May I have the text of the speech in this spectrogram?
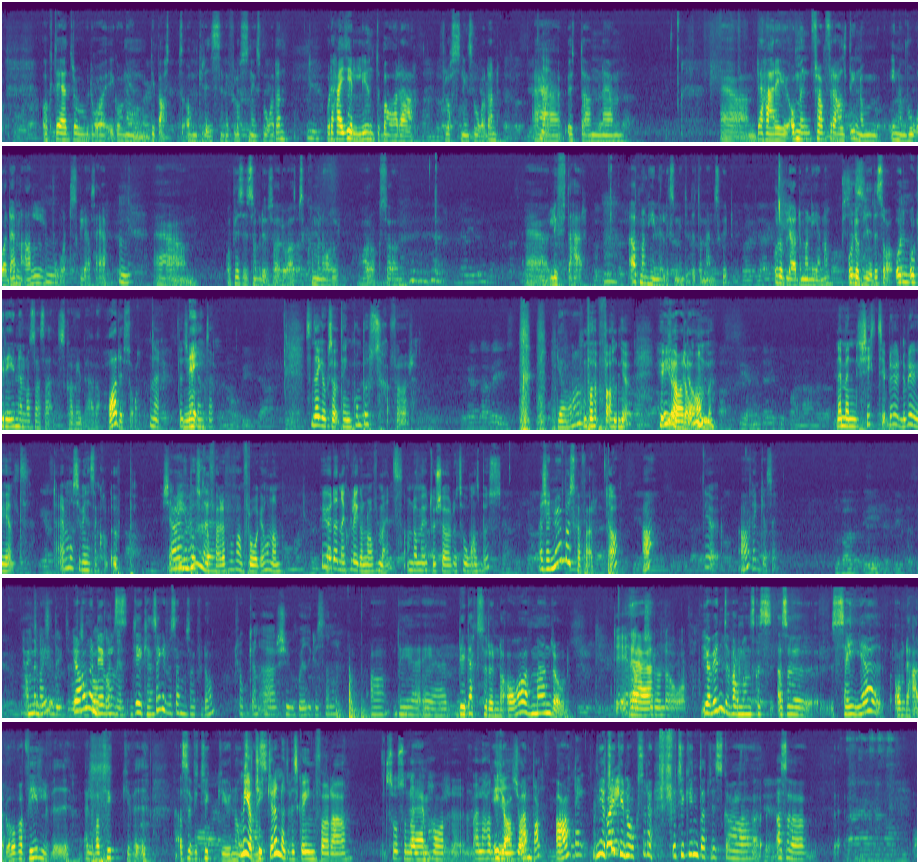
Och det drog då igång en debatt om krisen i förlossningsvården. Mm. Och det här gäller ju inte bara förlossningsvården. Eh, Nej. utan ehm, det här är ju, men framförallt inom, inom vården, all Mm. vård skulle jag säga. Mm. Ehm, och precis som du sa då att Kommunal har också eh, lyft det här. Att man hinner liksom inte byta mensskydd. Och då blöder man igenom. Och då Precis. blir det så. Och, Mm. och grejen är någonstans så här, ska vi behöva ha det så? Nej, det tycker Nej. jag inte. Sen tänker jag också, tänk på en busschaufför. Ja. Vad fan gör, hur Hur gör, gör de? de? Nej men shit, jag blev, nu blev jag helt... Det här måste vi nästan kolla upp. Jag känner Ja, ju en men busschaufför, jag får fan fråga honom. Hur gör dina kollegor när de får mens? Om de är ute och kör tvåans buss? Jag känner du en busschaufför? Ja. Ja. Det gör jag. Ja. Tänka sig. Jag Ja, men inte det, vad ja, men det, väl, det kan säkert vara samma sak för dem. klockan är 20 i Kristina. Ja, det är, det är dags att runda av med andra ord. Det är dags att Eh, runda av. Jag vet inte vad man ska alltså, säga om det här då. Vad vill vi? Eller vad tycker vi? Alltså vi tycker ju någonstans... Men jag tycker ändå att vi ska införa så som de Ehm, har, eller hade i i Japan. Japan. Ja, men jag tycker nog också det. Jag tycker inte att vi ska, alltså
